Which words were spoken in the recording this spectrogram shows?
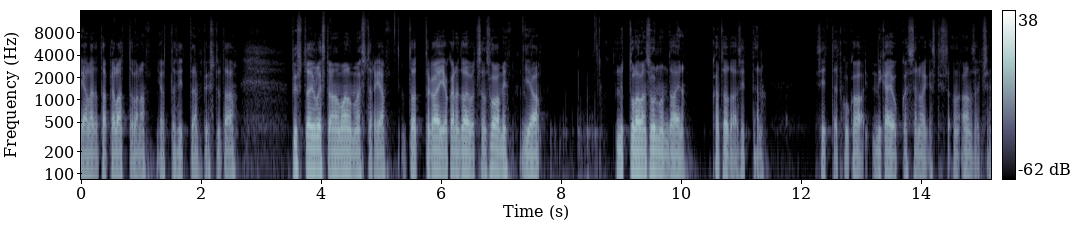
vielä tota pelattavana, jotta sitten pystytään, pystytään julistamaan maailmanmestaria. Totta kai jokainen toivoo, että se on Suomi ja nyt tulevan sunnuntain katsotaan sitten, sitten että kuka, mikä joukkue sen oikeasti ansaitsee.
